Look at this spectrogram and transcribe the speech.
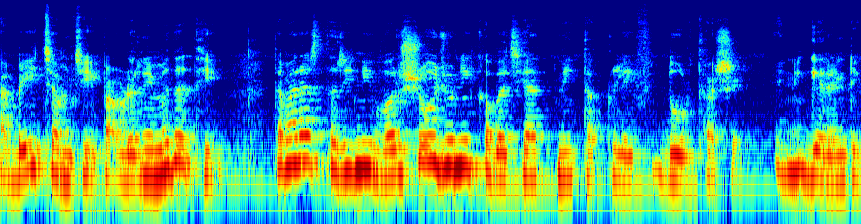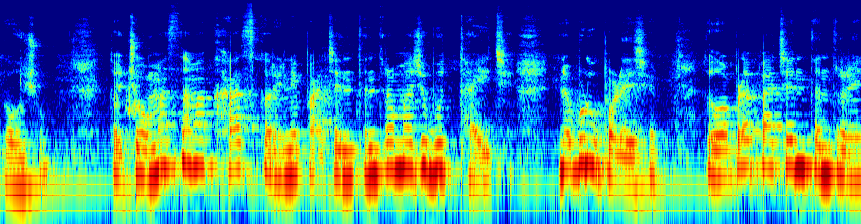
આ બે ચમચી પાવડરની મદદથી તમારા શરીરની વર્ષો જૂની કબજિયાતની તકલીફ દૂર થશે, એની ગેરંટી કહું છું. તો ચોમાસામાં ખાસ કરીને પાચન તંત્ર મજબૂત થાય છે, નબળું પડે છે. તો આપણા પાચનતંત્રને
